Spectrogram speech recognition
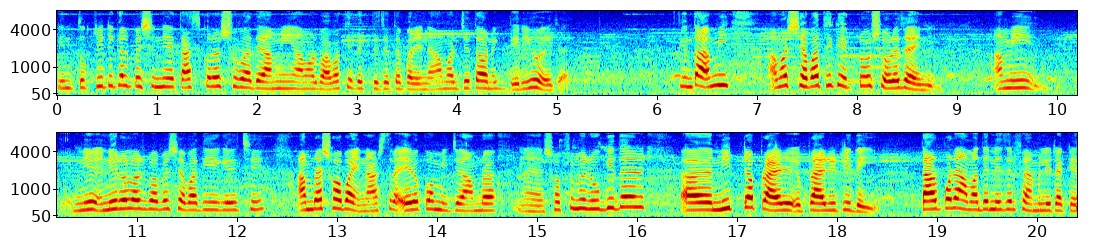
কিন্তু ক্রিটিক্যাল পেশেন্ট নিয়ে কাজ করার সুবাদে আমি আমার বাবাকে দেখতে যেতে পারি না। আমার যেতে অনেক দেরি হয়ে যায়। কিন্তু আমি আমার সেবা থেকে একটুও সরে যাইনি। আমি নিরলসভাবে সেবা দিয়ে গেছি আমরা সবাই, নার্সরা এরকমই যে আমরা সবসময় রুগীদের নিডটা প্রায়োরিটি দেই। তারপরে আমাদের নিজের ফ্যামিলিটাকে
